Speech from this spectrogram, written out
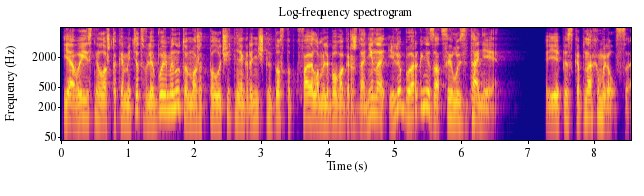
Я выяснила, что комитет в любую минуту может получить неограниченный доступ к файлам любого гражданина и любой организации Лузитании. Епископ нахмурился.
